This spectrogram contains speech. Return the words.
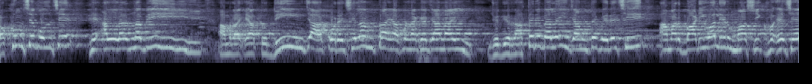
তখন সে বলছে, হে আল্লাহ নবী, আমরা এত দিন যা করেছিলাম তাই আপনাকে জানাই। যদি রাতের বেলায় জানতে পেরেছি, আমার বাড়িওয়ালির মাসিক হয়েছে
